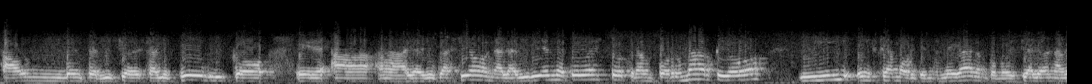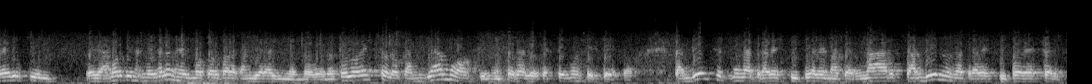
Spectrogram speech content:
a un buen servicio de salud público, eh, a, a, la educación, a la vivienda, todo esto, transformarlo y ese amor que nos negaron, como decía Leona Berkin, el amor que nos negaron es el motor para cambiar al mundo. Bueno, todo esto lo cambiamos y nosotros lo que hacemos es eso. También una travesti puede maternar, también una travesti puede ser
